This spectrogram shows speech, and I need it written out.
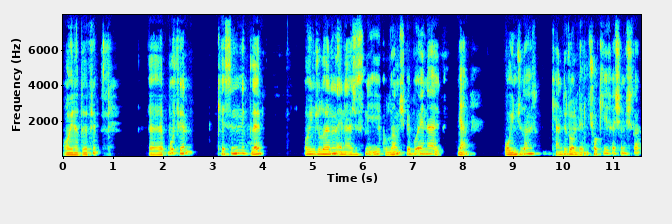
oynadığı film. Bu film kesinlikle oyuncularının enerjisini iyi kullanmış ve bu enerji yani oyuncular kendi rollerini çok iyi taşımışlar.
